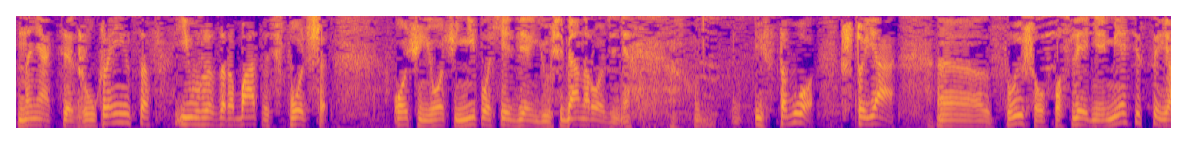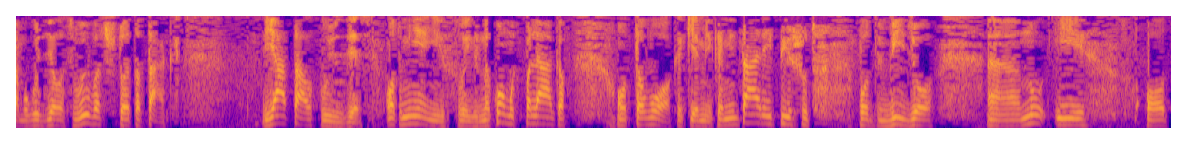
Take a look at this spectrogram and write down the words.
нанять тех же украинцев и уже зарабатывать в Польше очень и очень неплохие деньги у себя на родине. из того, что я э, слышал в последние месяцы, я могу сделать вывод, что это так. Я отталкиваюсь здесь от мнений своих знакомых поляков, от того, какие мне комментарии пишут под видео, э, ну и от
